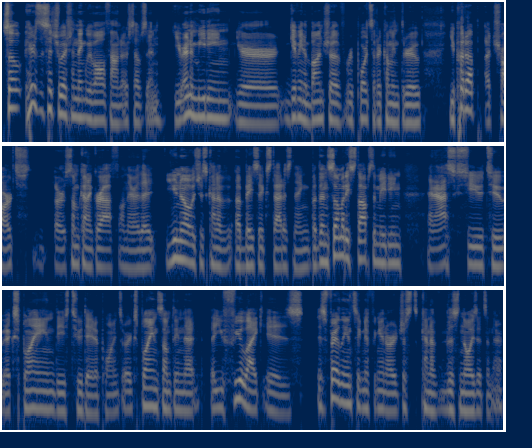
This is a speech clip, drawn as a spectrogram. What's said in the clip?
So here's the situation I think we've all found ourselves in. You're in a meeting, you're giving a bunch of reports that are coming through. You put up a chart or some kind of graph on there that you know is just kind of a basic status thing, but then somebody stops the meeting and asks you to explain these two data points or explain something that, that you feel like is, is fairly insignificant or just kind of this noise that's in there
